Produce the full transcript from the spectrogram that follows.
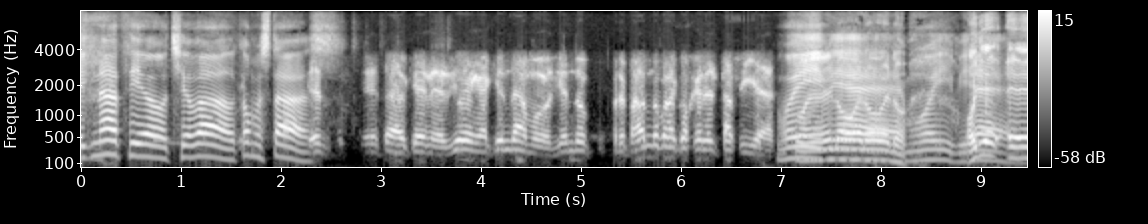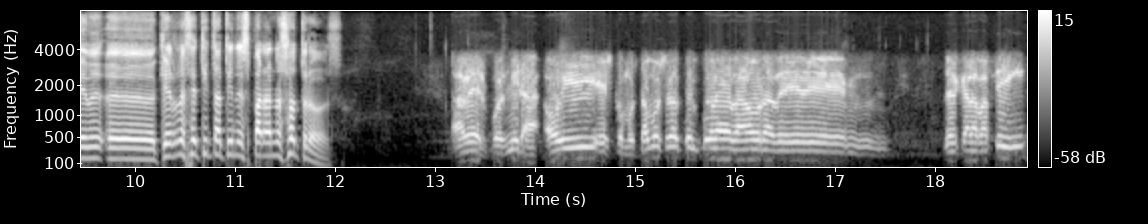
Ignacio, chaval, ¿cómo ¿Qué, estás? qué tal, Kenneth? Bien, aquí andamos, yendo, preparando para coger el taxi ya. Muy Bueno, bien, bueno, bueno. muy bien. Oye, eh, eh, ¿qué recetita tienes para nosotros? A ver, pues mira, hoy es como estamos en la temporada ahora de del calabacín,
